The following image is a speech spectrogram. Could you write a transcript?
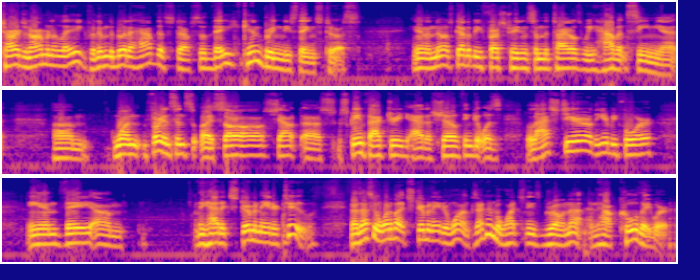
charge an arm and a leg for them to be able to have this stuff, so they can bring these things to us. And I know it's got to be frustrating some of the titles we haven't seen yet. Um, one, for instance, I saw Shout uh, Scream Factory at a show. I think it was last year or the year before, and they um, they had Exterminator two. I was asking, what about Exterminator one? Because I remember watching these growing up and how cool they were,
